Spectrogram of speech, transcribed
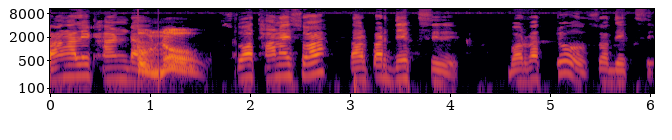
বাঙালি ঠান্ডা। চ থানায় চ তারপর দেখছি। বরবাদ তো স দেখছি।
